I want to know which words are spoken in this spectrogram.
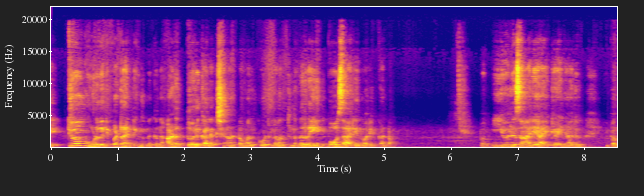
ഏറ്റവും കൂടുതൽ ഇപ്പോൾ ട്രെൻഡിങ് നിൽക്കുന്ന അടുത്തൊരു കളക്ഷനാണ് കേട്ടോ മലക്കോട്ടിൽ വന്നിട്ടുള്ളത്. റെയിൻബോ സാരി എന്ന് പറയും. കണ്ടോ? അപ്പം ഈ ഒരു സാരി ആയിക്കഴിഞ്ഞാലും ഇപ്പം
